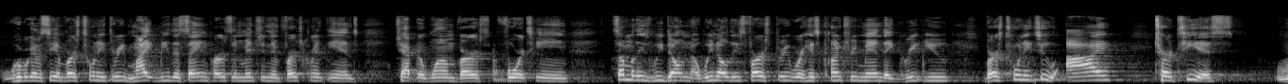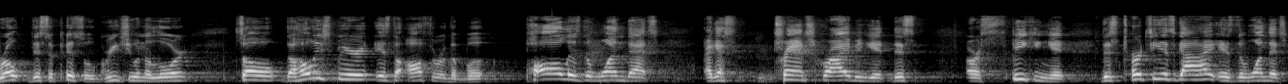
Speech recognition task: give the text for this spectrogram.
who we're going to see in verse 23, might be the same person mentioned in 1 Corinthians chapter 1, verse 14. Some of these we don't know. We know these first three were his countrymen. They greet you. Verse 22, I Tertius wrote this epistle, greet you in the Lord. So the Holy Spirit is the author of the book. Paul is the one that's, I guess, transcribing it, this or speaking it. This Tertius guy is the one that's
